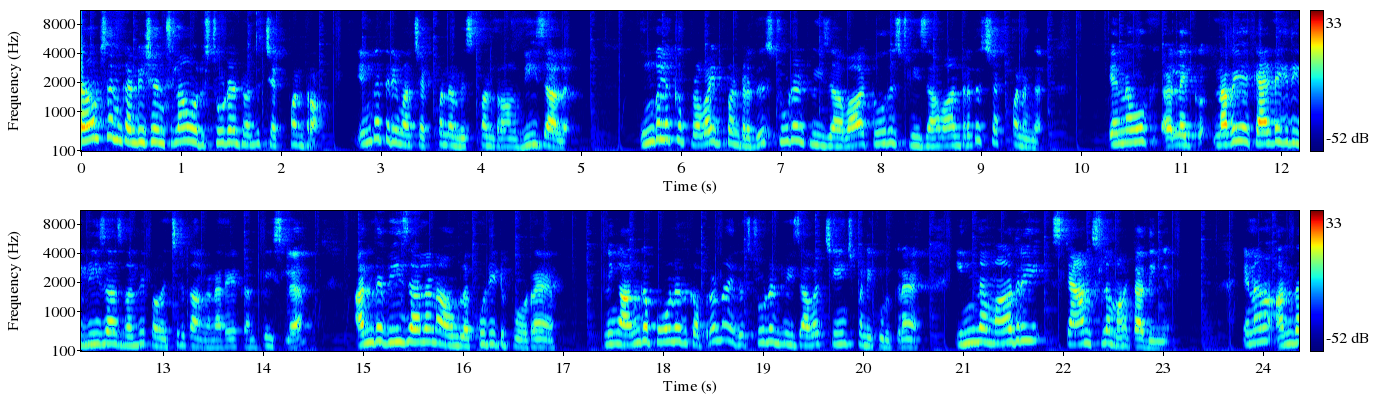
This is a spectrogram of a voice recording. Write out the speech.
டேர்ம்ஸ் அண்ட் கண்டிஷன்ஸ்லாம் ஒரு ஸ்டூடெண்ட் வந்து செக் பண்ணுறான் எங்கே தெரியுமா செக் பண்ண மிஸ் பண்ணுறான் வீசாவில் உங்களுக்கு ப்ரொவைட் பண்ணுறது ஸ்டூடெண்ட் வீசாவா டூரிஸ்ட் வீசாவான்றதை செக் பண்ணுங்கள் என்னவோ லைக் நிறைய கேட்டகரி வீசாஸ் வந்து இப்போ வச்சுருக்காங்க நிறைய கண்ட்ரீஸில் அந்த வீசாவில் நான் உங்களை கூட்டிகிட்டு போகிறேன் நீங்கள் அங்கே போனதுக்கப்புறம் நான் இது ஸ்டூடெண்ட் வீசாவை சேஞ்ச் பண்ணி கொடுக்குறேன். இந்த மாதிரி ஸ்டாம்ப்ஸில் மாட்டாதீங்க. ஏன்னா அந்த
